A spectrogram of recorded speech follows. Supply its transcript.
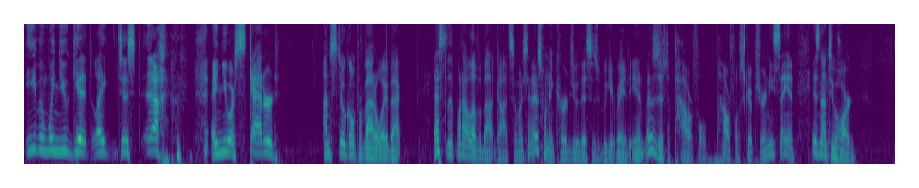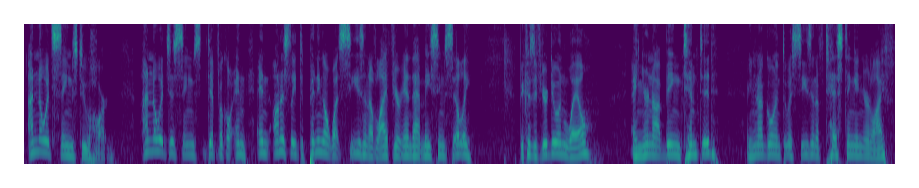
even when you get like just, ugh, and you are scattered, I'm still going to provide a way back. That's what I love about God so much. And I just want to encourage you with this as we get ready to end. This is just a powerful, powerful scripture. And he's saying it's not too hard. I know it seems too hard. I know it just seems difficult. And, and honestly, depending on what season of life you're in, that may seem silly. Because if you're doing well and you're not being tempted and you're not going through a season of testing in your life,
